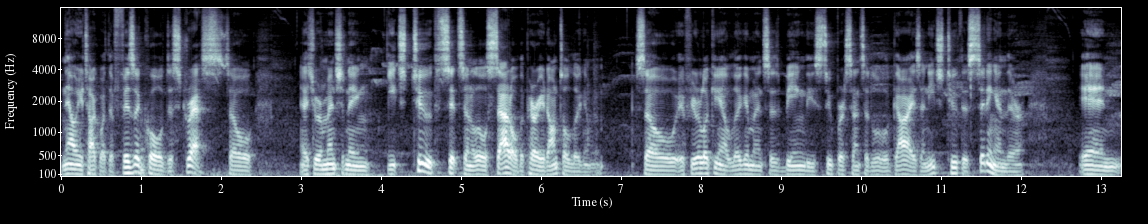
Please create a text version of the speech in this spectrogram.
Now, when you talk about the physical distress, so as you were mentioning, each tooth sits in a little saddle, the periodontal ligament. So if you're looking at ligaments as being these super sensitive little guys, and each tooth is sitting in there, and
